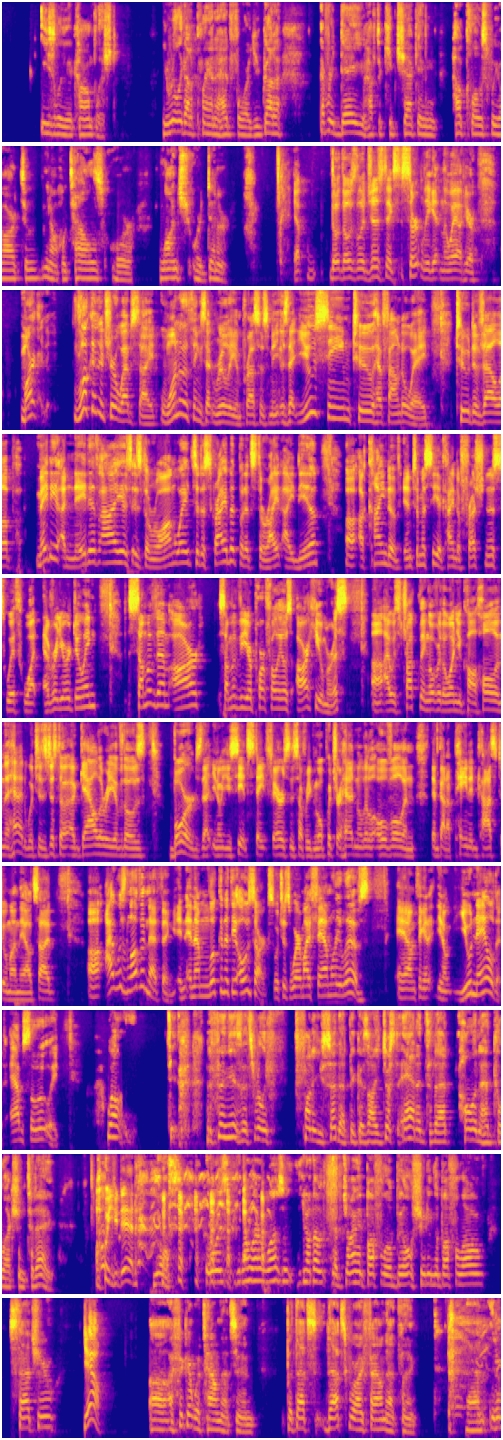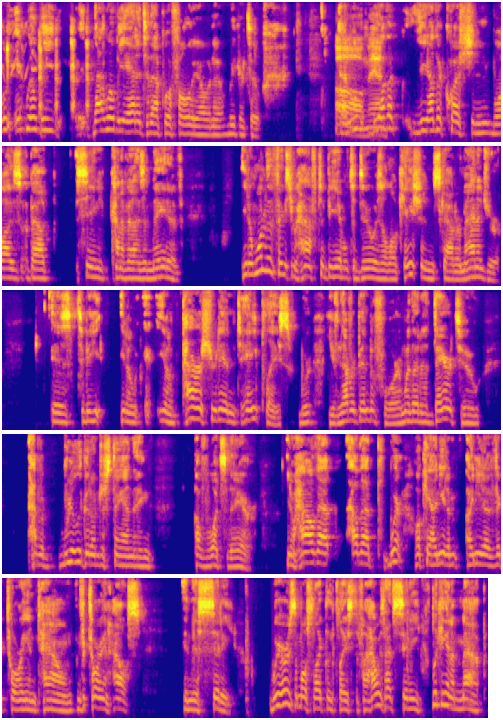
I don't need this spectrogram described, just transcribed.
easily accomplished. You really got to plan ahead for it. You've got to every day you have to keep checking how close we are to you know hotels or lunch or dinner Yep. Th- those logistics certainly get in the way out here. Mark, looking at your website, one of the things that really impresses me is that you seem to have found a way to develop maybe a native eye is, is the wrong way to describe it, but it's the right idea. Uh, a kind of intimacy, a kind of freshness with whatever you're doing. Some of them are some of your portfolios are humorous. Uh, I was chuckling over the one you call "Hole in the Head," which is just a, a, gallery of those boards that you know you see at state fairs and stuff, where you can go put your head in a little oval, and they've got a painted costume on the outside. Uh, I was loving that thing, and, and I'm looking at the Ozarks, which is where my family lives, and I'm thinking, you know, you nailed it, absolutely. Well, t- the thing is, it's really funny you said that because I just added to that Hole in the Head collection today. Oh, you did? yes. It was, you know where it was? You know, the, the giant Buffalo Bill shooting the buffalo statue? Yeah. Uh, I forget what town that's in, but that's that's where I found that thing. And it, it will be that will be added to that portfolio in a week or two. Oh and man! The other the other question was about seeing kind of as a native. You know, one of the things you have to be able to do as a location scout or manager is to be you know eh, you know parachute into any place where you've never been before, and within a day or two, have a really good understanding of what's there. You know how that how that where okay I need a I need a Victorian town Victorian house in this city. Where is the most likely place to find? How is that city? Looking at a map,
